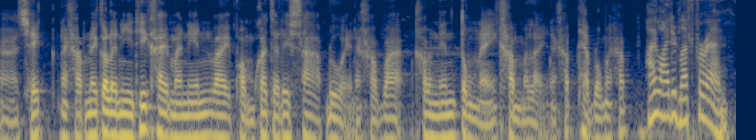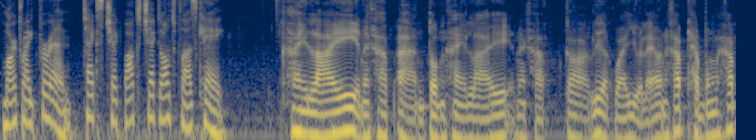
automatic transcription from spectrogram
อ่าเช็คนะครับในกรณีที่ใครมาเน้นไว้ผมก็จะได้ทราบด้วยนะครับว่าเขาเน้นตรงไหนคำอะไรนะครับแท็บลงมาครับ Highlighted left paren. Marked right paren. Text checkbox checked Alt plus K. ไฮไลท์นะครับ อ่านตรงไฮไลท์นะครับ ก็เลือกไว้อยู่แล้วนะครับแท็บลงมาครับ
